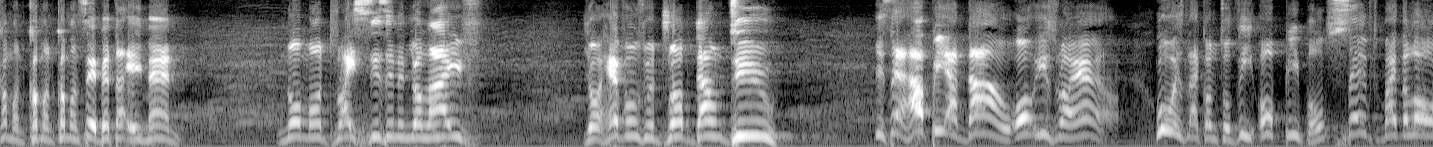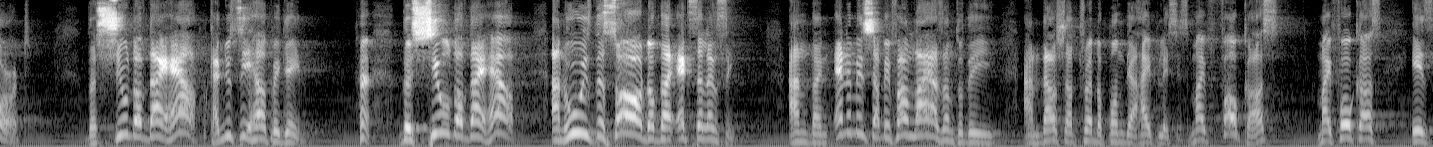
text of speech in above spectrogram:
Come on, come on, come on, say better amen. No more dry season in your life. Your heavens will drop down dew. He said, Happy art thou, O Israel, who is like unto thee, O people saved by the Lord. The shield of thy help. Can you see help again? the shield of thy help. And who is the sword of thy excellency? And thine enemies shall be found liars unto thee, and thou shalt tread upon their high places. My focus, my focus is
